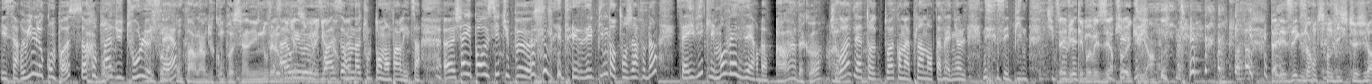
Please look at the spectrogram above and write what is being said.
et ça ruine le compost. Ça, faut Ah bon pas du tout le Il faudrait faire. qu'on parle hein, du compost. C'est une nouvelle Ah oui, obligation oui, oui. Bah, ça, hein. on a tout le temps d'en parler de ça. Euh, savais pas aussi, tu peux mettre des épines dans ton jardin. Ça évite les mauvaises herbes. Ah, d'accord. Tu vois, là, toi, toi qu'on a plein dans ta bagnole, des épines, tu Ça peux... évite les mauvaises herbes sur le cuir. hein. T'as des exemples, Sandy, je te jure.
